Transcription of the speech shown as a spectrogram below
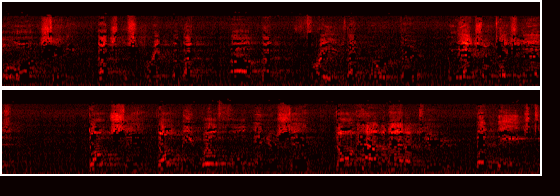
on sinning. That's the strength of that, uh, that phrase, that word there. And the exhortation is don't sin. Don't be willful in your sin. Don't have an attitude that leads to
